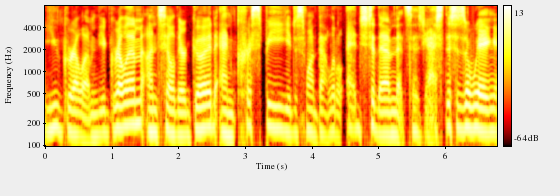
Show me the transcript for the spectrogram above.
you grill them. You grill them until they're good and crispy. You just want that little edge to them that says, yes, this is a wing.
